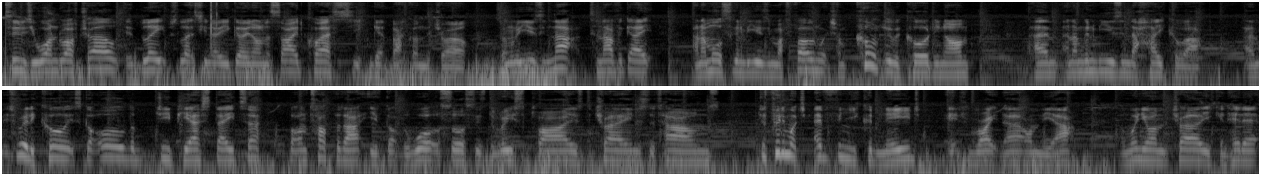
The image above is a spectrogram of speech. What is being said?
As soon as you wander off trail, it bleeps, lets you know you're going on a side quest, so you can get back on the trail. So I'm going to be using that to navigate and I'm also going to be using my phone which I'm currently recording on um, and I'm going to be using the Hiiker app. Um, it's really cool, it's got all the GPS data but on top of that you've got the water sources, the resupplies, the trains, the towns, just pretty much everything you could need, it's right there on the app. And when you're on the trail, you can hit it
